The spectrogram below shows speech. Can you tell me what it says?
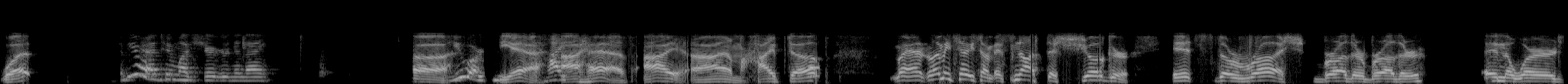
What? Have you had too much sugar tonight? Uh, You are. yeah, hyped. I have. I I am hyped up, man. Let me tell you something. It's not the sugar. It's the rush, brother, brother. In the words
